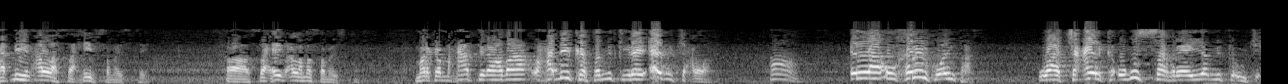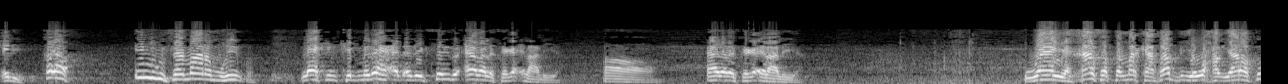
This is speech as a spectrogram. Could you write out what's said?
Hadhihin allah saaxiib samaystay. Saaxiib alla ma samaysto marka maxaad tidhaahdaa waxaad dhigi karta midka ilaahay aad u jeclaa. Ilaa un khaliilku intaas waa jacaylka ugu sareeya midka uu jeceliyo khalaas in lagu fahmaana muhiim ah. Laakiin kelmadaha aad adeegsaydo aadaa laskaga ilaaliya aadaa la iskaga ilaaliya waaya khaasatan markaa rabbi iyo waxyaalaha ku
